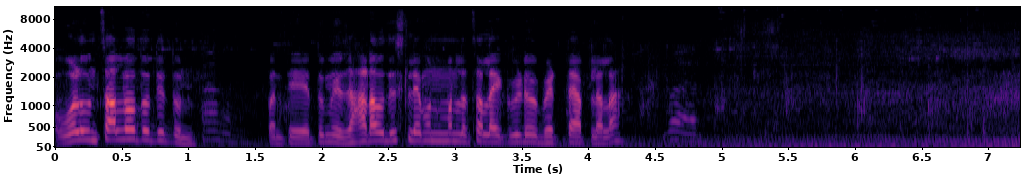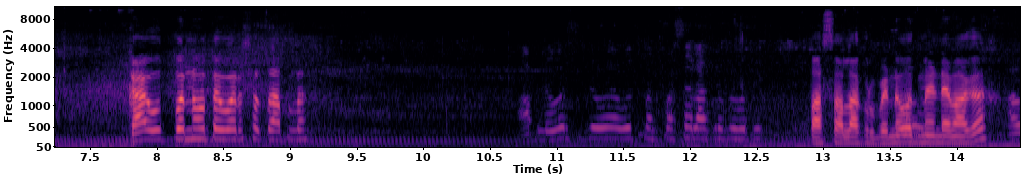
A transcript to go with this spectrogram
वळून चाललो होतो तिथून. पण ते तुम्ही झाडावर दिसले म्हणून म्हणलं चला एक व्हिडिओ भेटते आपल्याला. काय उत्पन्न होतं वर्षाचं आपलं? आपलं वर्ष उत्पन्न पाच सहा लाख रुपये होते. पाच सहा लाख रुपये. नव्वद मेंढ्या मागं? हो?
